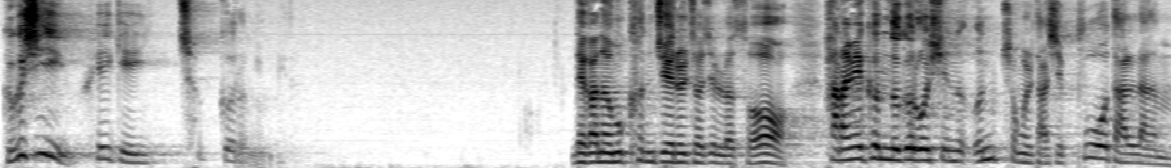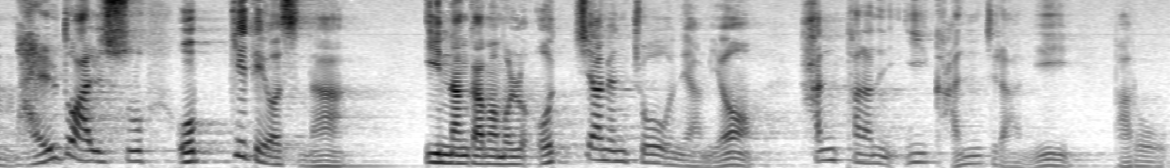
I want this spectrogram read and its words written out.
그것이 회개의 첫걸음입니다. 내가 너무 큰 죄를 저질러서 하나님의 그 너그러우신 은총을 다시 부어달라는 말도 할 수 없게 되었으나 이 난감함을 어찌하면 좋으냐며 한탄하는 이 간절함이 바로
